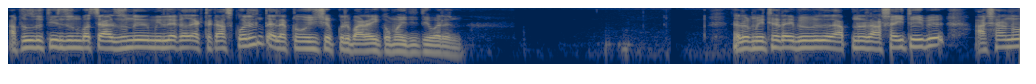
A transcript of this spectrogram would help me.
আপনি যদি তিনজন বা চারজনের মিলে একা- একটা কাজ করেন, তাহলে আপনি ওই হিসেব করে বাড়াই কমাই দিতে পারেন। এবার মিঠাটা এইভাবে আপনার আশাইতে হইবে আসানো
